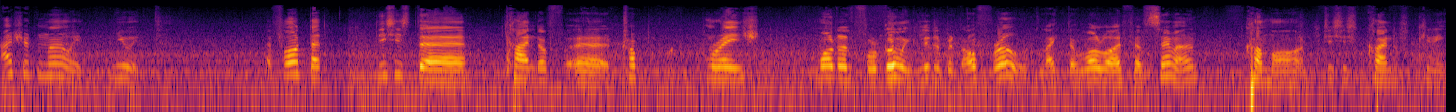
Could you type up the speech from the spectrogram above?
I should know it. Knew it. I thought that this is the kind of uh, top range model for going a little bit off-road, like the Volvo FL7. Come on, this is kind of kidding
